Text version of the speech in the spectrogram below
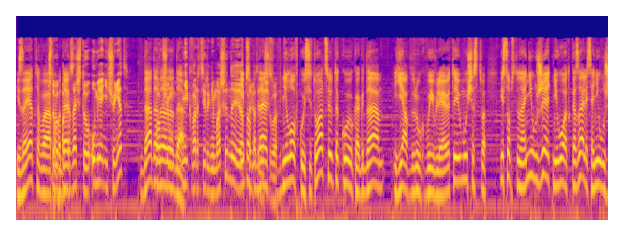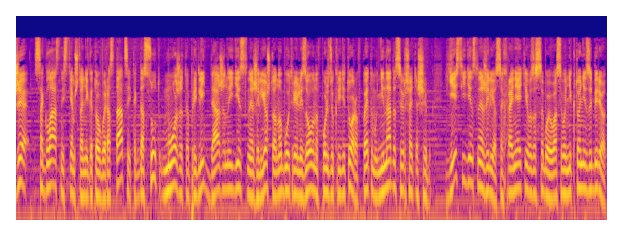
из-за этого Чтобы попадают... показать, что у меня ничего нет. Да, да, в да, общем, да, да. ни квартиры, ни машины, И абсолютно ничего. в неловкую ситуацию такую, когда я вдруг выявляю это имущество, и, собственно, они уже от него отказались, они уже согласны с тем, что они готовы расстаться, и тогда суд может определить даже на единственное жилье, что оно будет реализовано в пользу кредиторов. Поэтому не надо совершать ошибок. Есть единственное жилье, сохраняйте его за собой, у вас его никто не заберет.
